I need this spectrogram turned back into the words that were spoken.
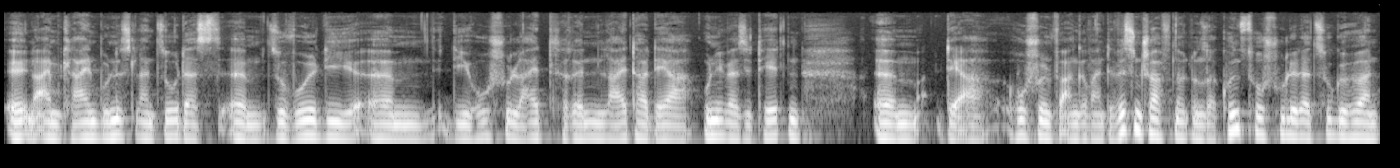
äh, in einem kleinen Bundesland so, dass ähm, sowohl die, ähm, die Hochschulleiterinnen, Leiter der Universitäten ähm, der Hochschulen für angewandte Wissenschaften und unserer Kunsthochschule dazugehören.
